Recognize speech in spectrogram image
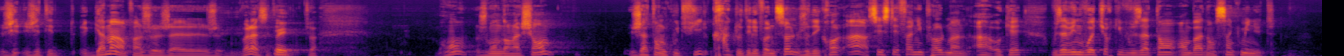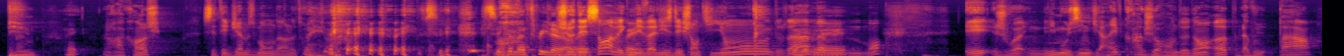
j'étais gamin, enfin, je, voilà, c'était. Bon, je monte dans la chambre, j'attends le coup de fil, craque, le téléphone sonne, je décroche. Ah, c'est Stephanie Proudman. Ah, ok. Vous avez une voiture qui vous attend en bas dans 5 minutes. Pum. Je raccroche. C'était James Bond, hein, le truc. c'est comme un thriller. Je descends avec mes valises d'échantillons, tout ça. bon. Et je vois une limousine qui arrive, craque, je rentre dedans, hop, là, vous part.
